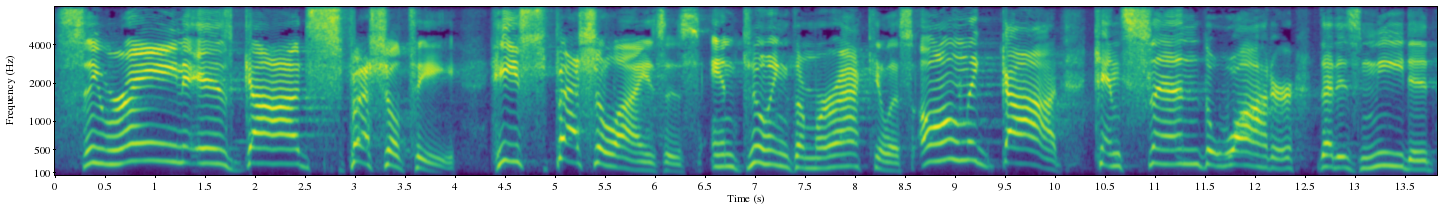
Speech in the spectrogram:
See, rain is God's specialty. He specializes in doing the miraculous. Only God can send the water that is needed,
